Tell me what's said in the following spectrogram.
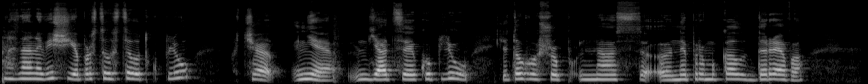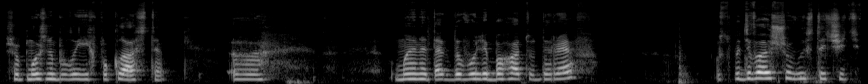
Не знаю, навіщо я просто ось це от куплю. Хоча, ні, я це куплю для того, щоб нас е, не промокали дерева, щоб можна було їх покласти. Е, у мене так доволі багато дерев. Сподіваюся, що вистачить.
